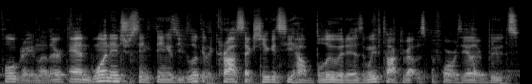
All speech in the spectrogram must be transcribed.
full grain leather. And one interesting thing is if you look at the cross section, you can see how blue it is. And we've talked about this before with the other boots,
